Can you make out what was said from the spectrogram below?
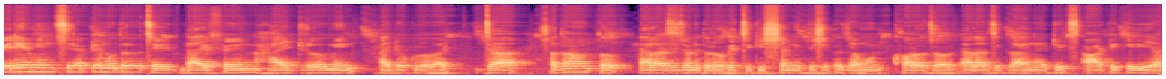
পেডিয়ামিন সিরাপটির মধ্যে রয়েছে ডাইফেন হাইড্রোমিন হাইড্রোক্লোরাইড যা সাধারণত অ্যালার্জিজনিত রোগের চিকিৎসা নির্দেশিত, যেমন খরজ্বর allergic rhinitis, urticaria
